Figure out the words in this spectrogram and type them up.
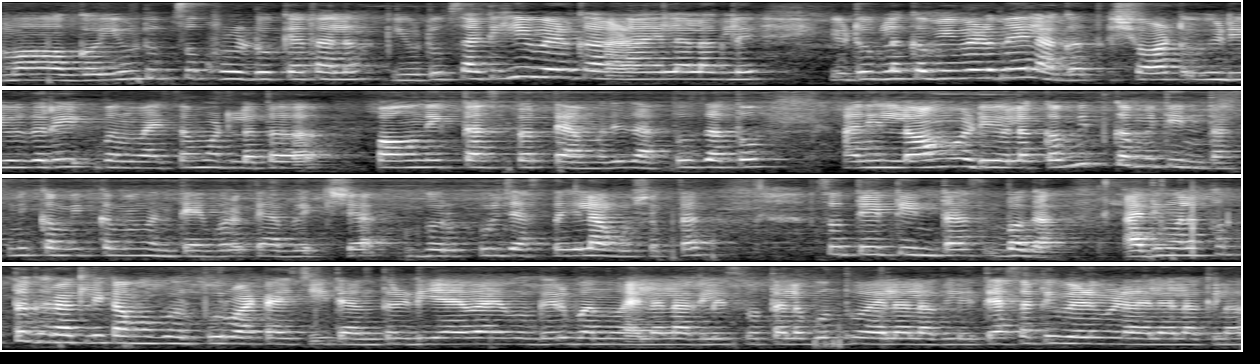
मग यूट्यूबचं खूळ डोक्यात आलं. यूट्यूबसाठीही वेळ काढायला लागले. यूट्यूबला कमी वेळ नाही लागत. शॉर्ट व्हिडिओ जरी बनवायचा म्हटलं तर पाऊन एक तास तर त्यामध्ये जातोच जातो. आणि लॉंग व्हिडिओला कमीत कमी तीन तास. मी कमीत कमी म्हणते आहे बरं त्यापेक्षा भरपूर जास्तही लागू शकतात. सो ते तीन तास. बघा आधी मला फक्त घरातली कामं भरपूर वाटायची त्यानंतर डी आय वाय वगैरे बनवायला लागले स्वतःला गुंतवायला लागले त्यासाठी वेळ मिळायला लागला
